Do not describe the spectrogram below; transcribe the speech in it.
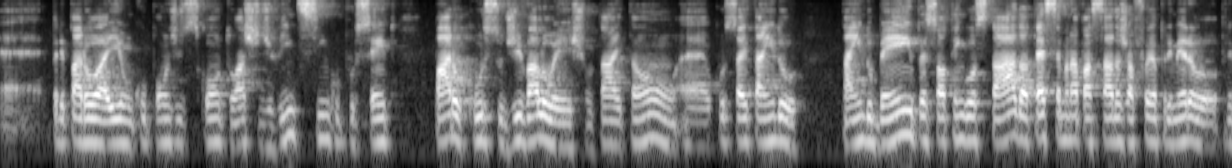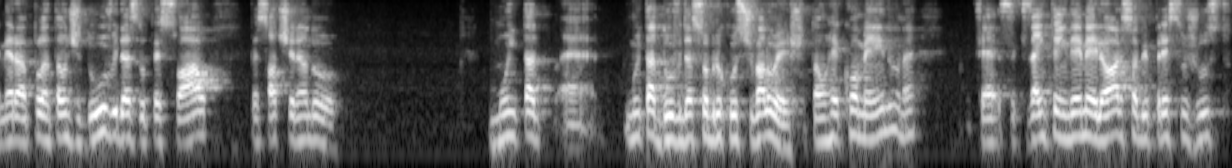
é, preparou aí um cupom de desconto, acho de 25% para o curso de valuation, tá? Então, é, o curso aí está indo, tá indo bem, o pessoal tem gostado. Até semana passada já foi a primeira, a primeira plantão de dúvidas do pessoal, o pessoal tirando muita. É, muita dúvida sobre o custo de valuation. Então, recomendo, né? Se, se quiser entender melhor sobre preço justo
